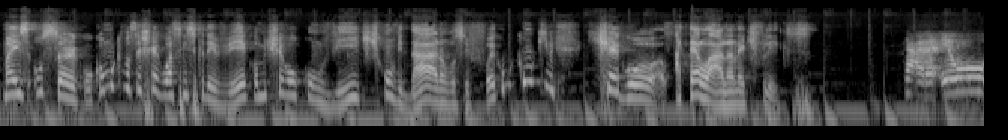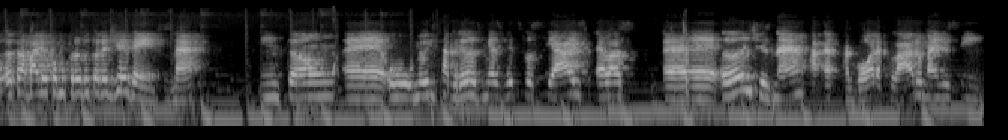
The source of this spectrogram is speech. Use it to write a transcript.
Mas o Circle, como que você chegou a se inscrever? Como que chegou o convite? Te convidaram? Você foi? Como, como que chegou até lá na Netflix? Cara, eu, eu trabalho como produtora de eventos, né? Então, é, o, o meu Instagram, as minhas redes sociais, elas, é, antes, né? Agora, claro, mas assim,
